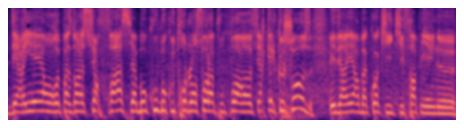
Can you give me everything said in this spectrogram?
derrière. On repasse dans la surface. Il y a beaucoup, beaucoup trop de Lensois là pour pouvoir faire quelque chose. Et derrière Bakwa qui, qui frappe, mais il y a une,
